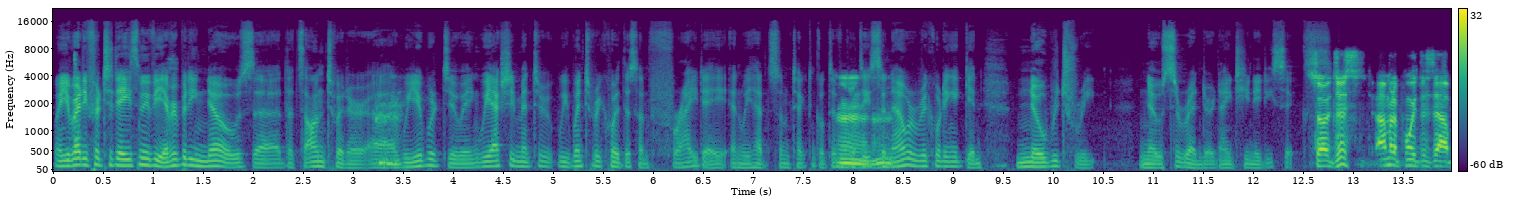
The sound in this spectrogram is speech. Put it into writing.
Well, you ready for today's movie? Everybody knows uh, that's on Twitter. Uh, Mm-hmm. We were doing. We actually meant to. We went to record this on Friday, and we had some technical difficulties. Mm-hmm. So now we're recording again. No retreat, no surrender. 1986. So just, I'm going to point this out.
